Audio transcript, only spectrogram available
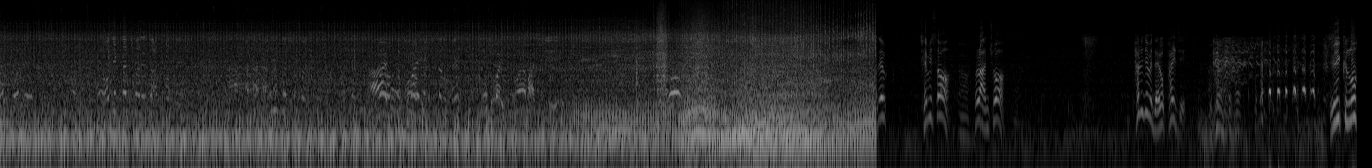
날 좋았네. 아니, 어제까지만 해도 안 추웠네. 오늘부터 추운 거야. 지금. 아이 뭐 근데 재밌어 어. 별로 안 추워 편의점에 내복 팔지 유니클로?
